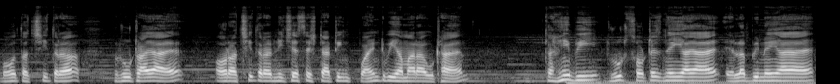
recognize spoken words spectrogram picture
बहुत अच्छी तरह रूट आया है और अच्छी तरह नीचे से स्टार्टिंग पॉइंट भी हमारा उठा है। कहीं भी रूट शॉर्टेज नहीं आया है एलअप भी नहीं आया है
